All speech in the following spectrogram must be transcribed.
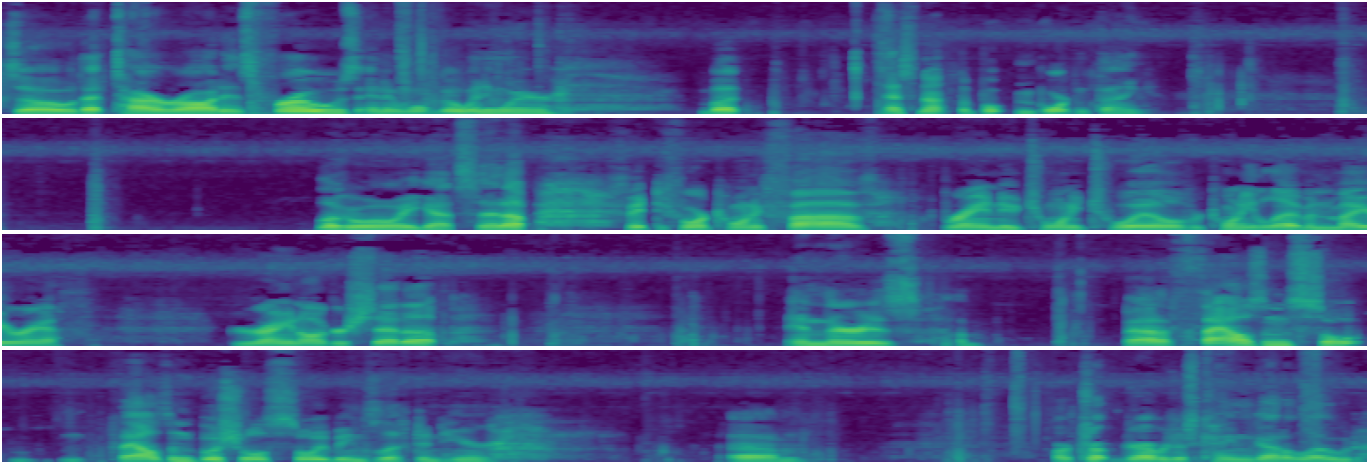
So that tire rod is froze and it won't go anywhere. But that's not the important thing. Look at what we got set up. 5425, brand new 2012 or 2011 Mayrath grain auger set up and there is a, about a thousand so thousand bushel of soybeans left in here. Um, our truck driver just came and got a load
